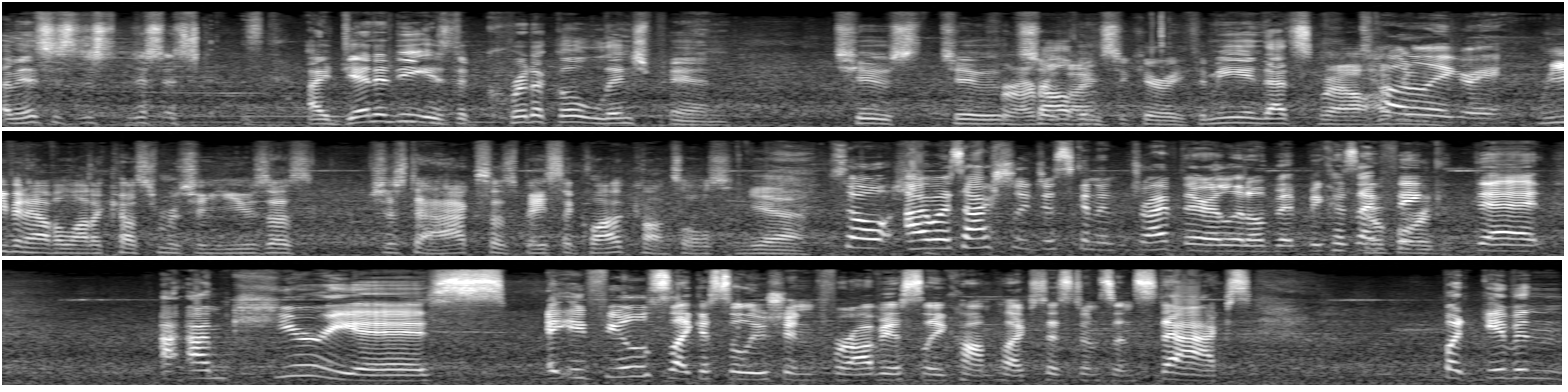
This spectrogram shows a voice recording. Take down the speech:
I mean, this is just, just it's, identity is the critical linchpin to, to For solving security. To me, and that's, Well, I totally mean, agree. We even have a lot of customers who use us just to access basic cloud consoles. yeah. So I was actually just going to drive there a little bit because I Go for think it. that I'm curious. It- It feels like a solution for obviously complex systems and stacks, but given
